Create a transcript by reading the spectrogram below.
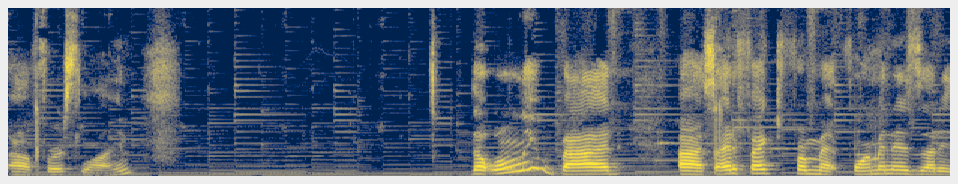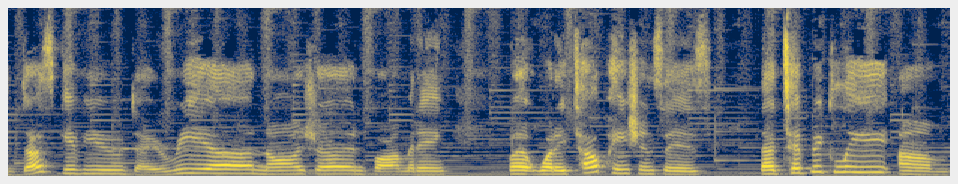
uh, first line. The only bad uh, side effect from metformin is that it does give you diarrhea, nausea, and vomiting. But what I tell patients is that typically um,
